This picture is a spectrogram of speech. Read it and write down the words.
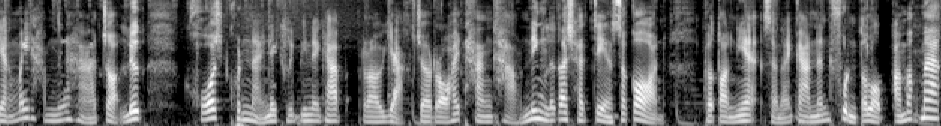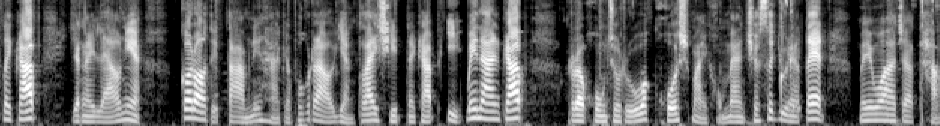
ยังไม่ทำเนื้อหาเจาะลึกโค้ชคนไหนในคลิปนี้นะครับเราอยากจะรอให้ทางข่าวนิ่งแล้วก็ชัดเจนซะก่อน เพราะตอนนี้สถานการณ์นั้นฝุ่นตลบเอามากๆเลยครับยังไงแล้วเนี่ยก็รอติดตามเนื้อหากับพวกเราอย่างใกล้ชิดนะครับ อีกไม่นานครับ เราคงจะรู้ว่าโค้ชใหม่ของแมนเชสเตอร์ยูไนเต็ดไม่ว่าจะถา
